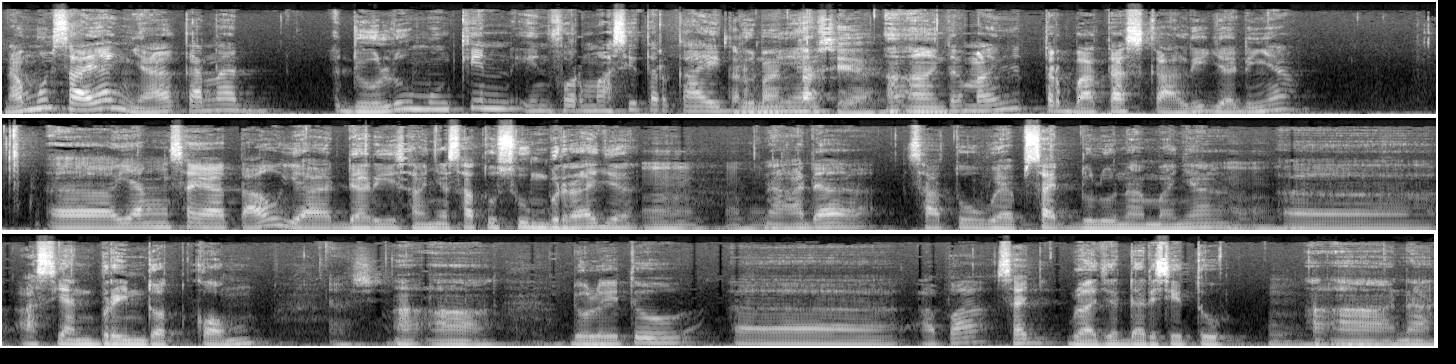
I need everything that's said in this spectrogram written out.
namun sayangnya karena dulu mungkin informasi terkait Terbatas dunia ya. Eh, internet marketing terbatas sekali jadinya eh, yang saya tahu ya dari hanya satu sumber aja. Hmm, hmm. Nah, ada satu website dulu namanya eh, asianbrain.com. Asik. Ah, ah. Dulu itu eh, apa? Saya belajar dari situ. Ah, ah. Nah,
